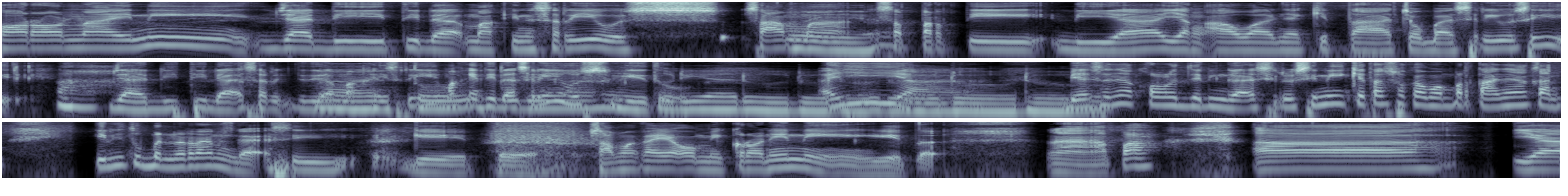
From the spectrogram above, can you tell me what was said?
corona ini jadi tidak makin serius sama Oh, iya. seperti dia yang awalnya kita coba serius sih Ah. jadi tidak seri- tidak Nah, makin itu- serius makin itu tidak dia, serius itu gitu. dia duh, duh, Ah, iya. duh, duh, duh. Biasanya kalau jadi nggak serius ini kita suka mempertanyakan ini tuh beneran nggak sih gitu. Sama kayak omikron ini gitu. Nah apa? eh ya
